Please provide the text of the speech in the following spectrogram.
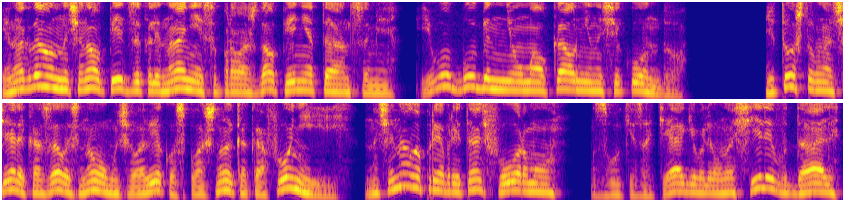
Иногда он начинал петь заклинания и сопровождал пение танцами. Его бубен не умолкал ни на секунду. И то, что вначале казалось новому человеку сплошной какофонией, начинало приобретать форму, звуки затягивали, уносили вдаль,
